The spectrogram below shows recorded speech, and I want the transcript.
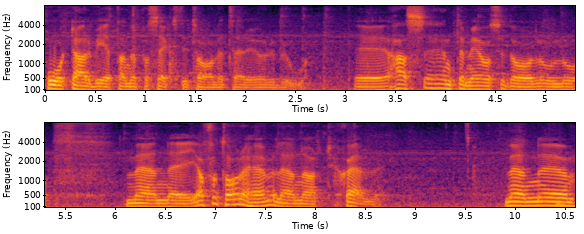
hårt arbetande på 60-talet här i Örebro. Eh, Hasse är inte med oss idag, Lollo. Men eh, jag får ta det här med Lennart själv. Men eh,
